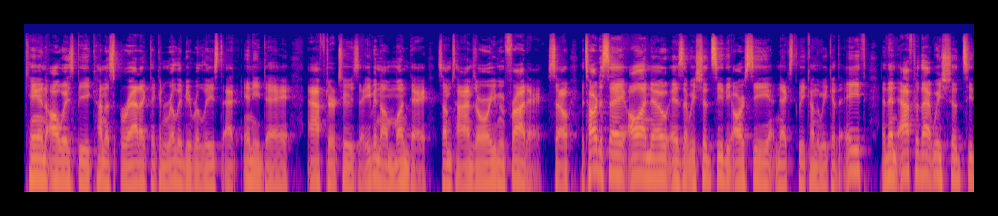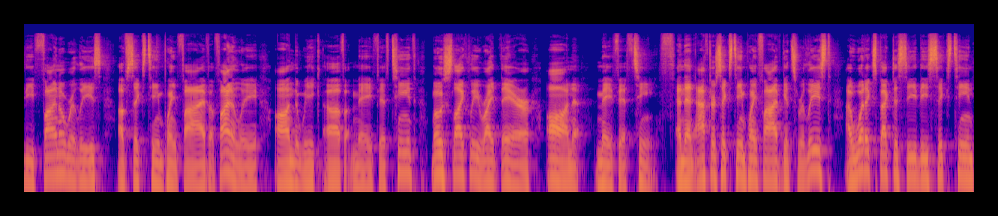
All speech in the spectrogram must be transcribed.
can always be kind of sporadic. They can really be released at any day after Tuesday, even on Monday sometimes, or even Friday. So it's hard to say. All I know is that we should see the RC next week on the week of the 8th. And then after that, we should see the final release of 16.5 finally on the week of May 15th, most likely right there on May 15th. And then after 16.5 gets released, I would expect to see the 16.6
